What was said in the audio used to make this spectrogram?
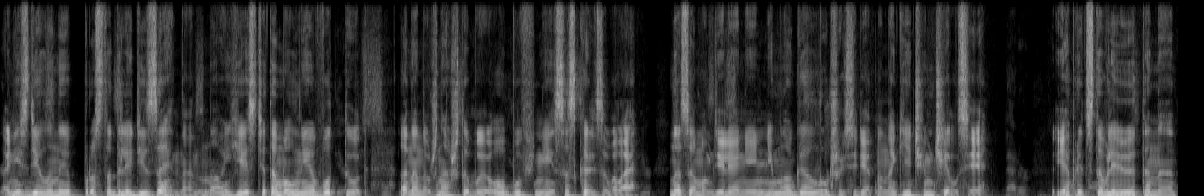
Они сделаны просто для дизайна, но есть эта молния вот тут. Она нужна, чтобы обувь не соскальзывала. На самом деле они немного лучше сидят на ноге, чем Челси. Я представляю это на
